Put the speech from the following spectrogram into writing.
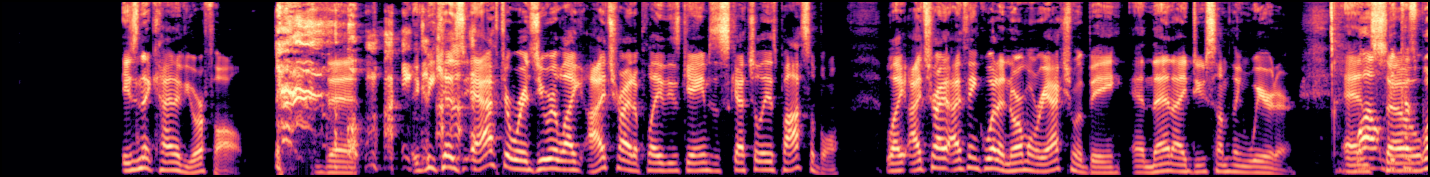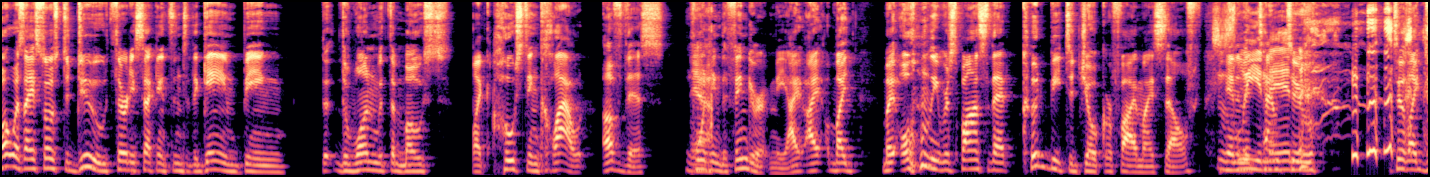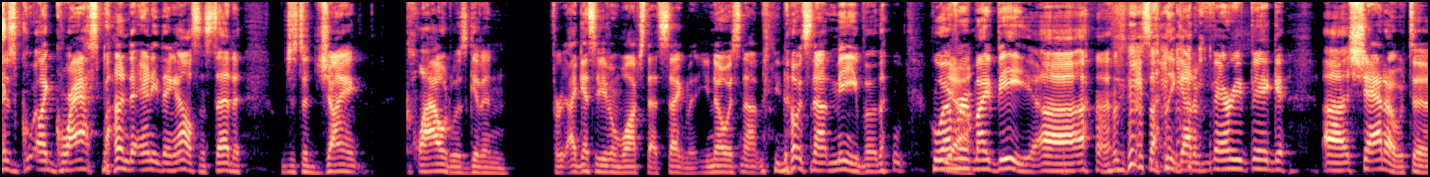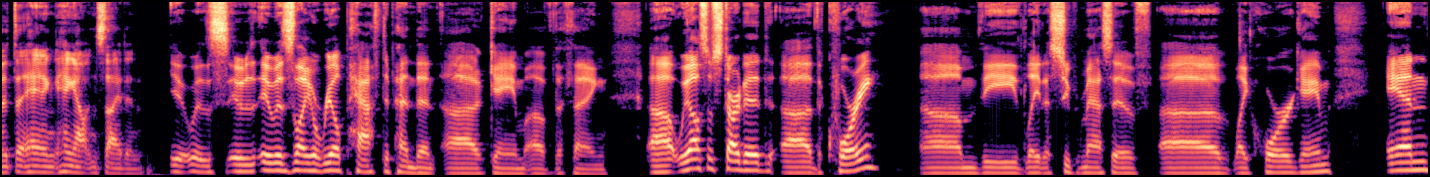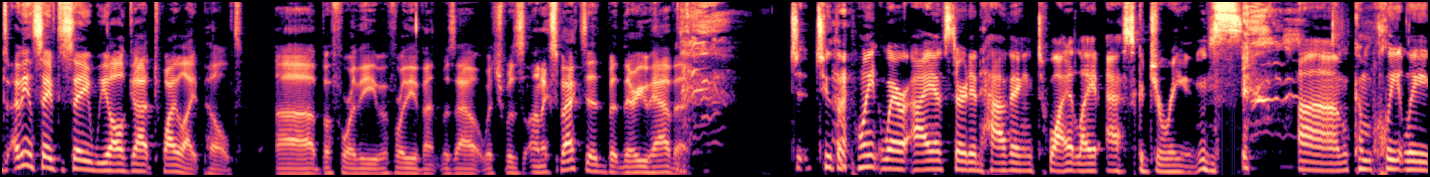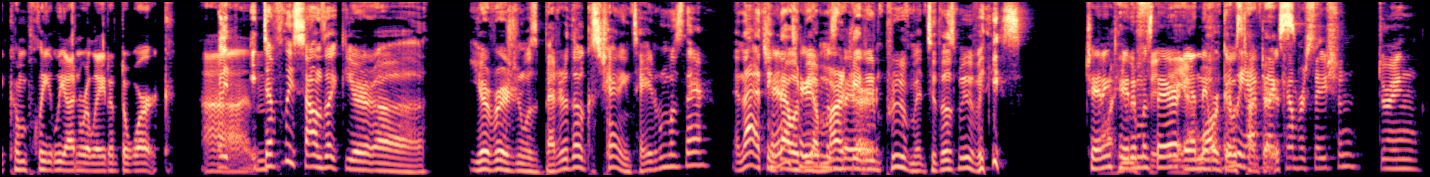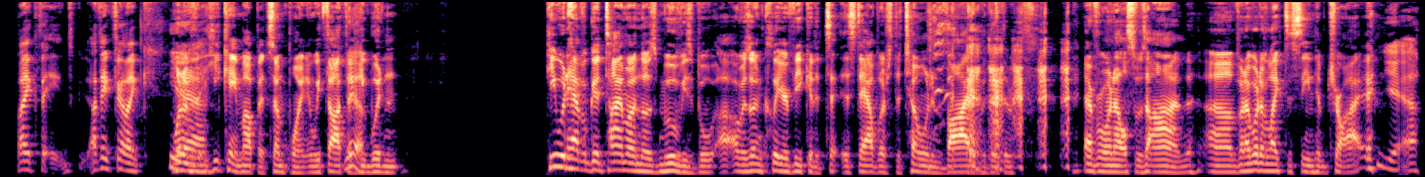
isn't it kind of your fault that oh because afterwards you were like, I try to play these games as sketchily as possible. Like I try, I think what a normal reaction would be, and then I do something weirder. And well, so, because what was I supposed to do 30 seconds into the game being the, the one with the most like hosting clout of this Yeah. pointing the finger at me? I, I my my only response to that could be to jokerify myself Just in an attempt in. to to like just gr- like grasp onto anything else instead just a giant cloud was given for I guess if you even watched that segment, you know it's not you know it's not me, but whoever Yeah. it might be, uh suddenly got a very big uh shadow to to hang hang out inside in. it was it was it was like a real path dependent uh game of the thing uh we also started uh the quarry um the latest supermassive uh like horror game and i think it's safe to say we all got twilight pilled uh before the before the event was out which was unexpected but there you have it To, to the point where I have started having Twilight esque dreams. um, completely, completely unrelated to work. Um, it, it definitely sounds like your uh your version was better though, because Channing Tatum was there, and that, I think Channing that would be a market improvement to those movies. Channing Oh, Tatum would was there, yeah. and they were didn't ghost we have that conversation during like the, I think feel like one Yeah. of the, he came up at some point and we thought that Yeah. he wouldn't he would have a good time on those movies, but I was unclear if he could at- establish the tone and vibe that the, everyone else was on. Um, but I would have liked to seen him try. yeah,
